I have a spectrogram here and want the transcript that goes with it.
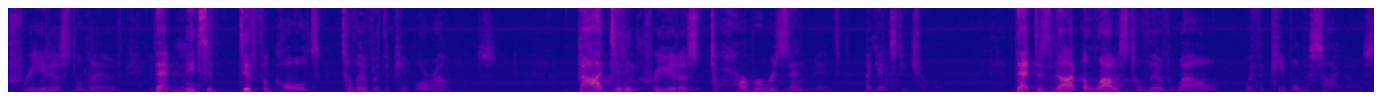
created us to live that makes it difficult to live with the people around us. God didn't create us to harbor resentment against each other. That does not allow us to live well with the people beside us.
